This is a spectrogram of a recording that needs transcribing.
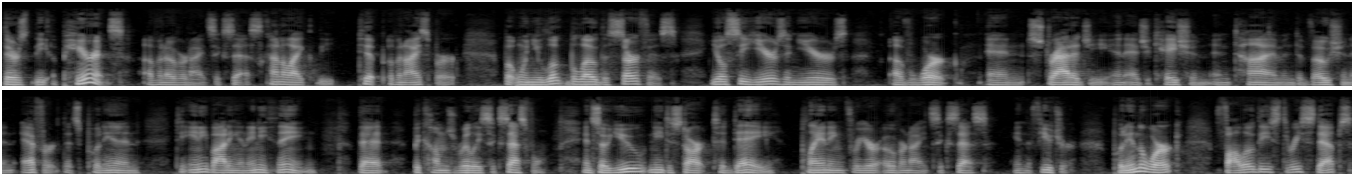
There's the appearance of an overnight success, kind of like the tip of an iceberg. But when you look below the surface, you'll see years and years of work and strategy and education and time and devotion and effort that's put in to anybody and anything that becomes really successful. And so you need to start today planning for your overnight success in the future. Put in the work, follow these three steps.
